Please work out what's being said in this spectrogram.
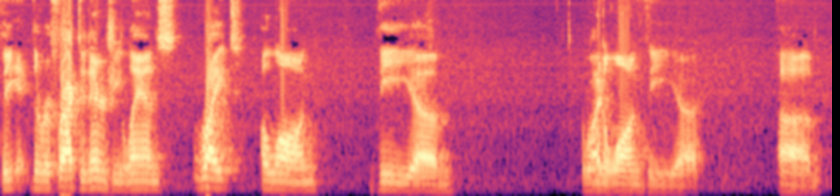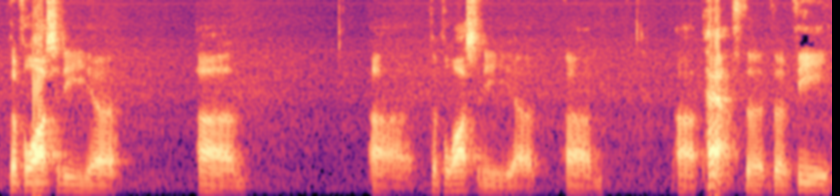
the the refracted energy lands right along the um, right along the uh, um, the velocity uh, um, the velocity um, path the the v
